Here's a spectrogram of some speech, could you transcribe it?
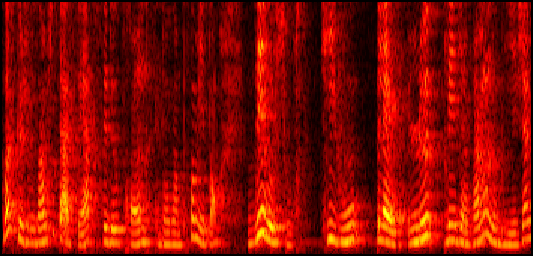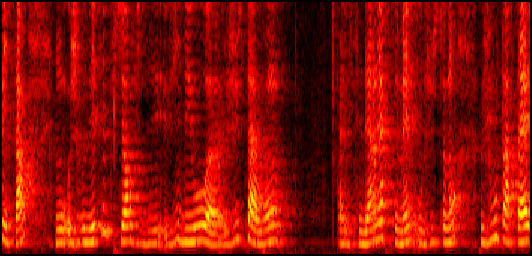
Moi, ce que je vous invite à faire, c'est de prendre, dans un premier temps, des ressources qui vous plaisent. Le plaisir, vraiment, n'oubliez jamais ça. je vous ai fait plusieurs vidéos euh, juste avant ces dernières semaines où justement je vous partage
